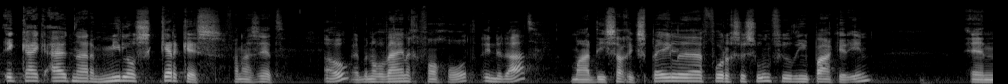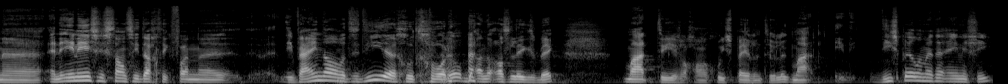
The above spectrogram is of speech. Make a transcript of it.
Ik kijk uit naar Milos Kerkes van AZ. We Oh, hebben nog weinig van gehoord. inderdaad. Maar die zag ik spelen vorig seizoen, viel die een paar keer in. En, eh, en in eerste instantie dacht ik van, die Wijndal, wat is die eh, goed geworden aan als linksback. Maar die is wel gewoon een goede speler natuurlijk. Maar die, die met een energie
